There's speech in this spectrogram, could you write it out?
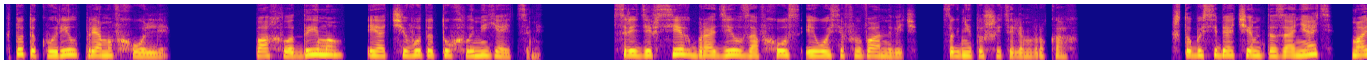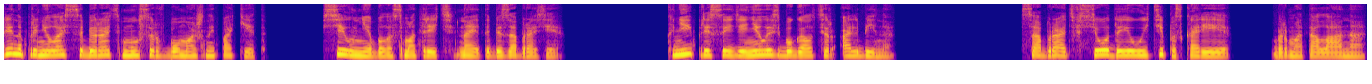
кто-то курил прямо в холле. Пахло дымом и от чего-то тухлыми яйцами. Среди всех бродил завхоз Иосиф Иванович с огнетушителем в руках. Чтобы себя чем-то занять, Марина принялась собирать мусор в бумажный пакет. Сил не было смотреть на это безобразие. К ней присоединилась бухгалтер Альбина. «Собрать все, да и уйти поскорее», — бормотала она.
